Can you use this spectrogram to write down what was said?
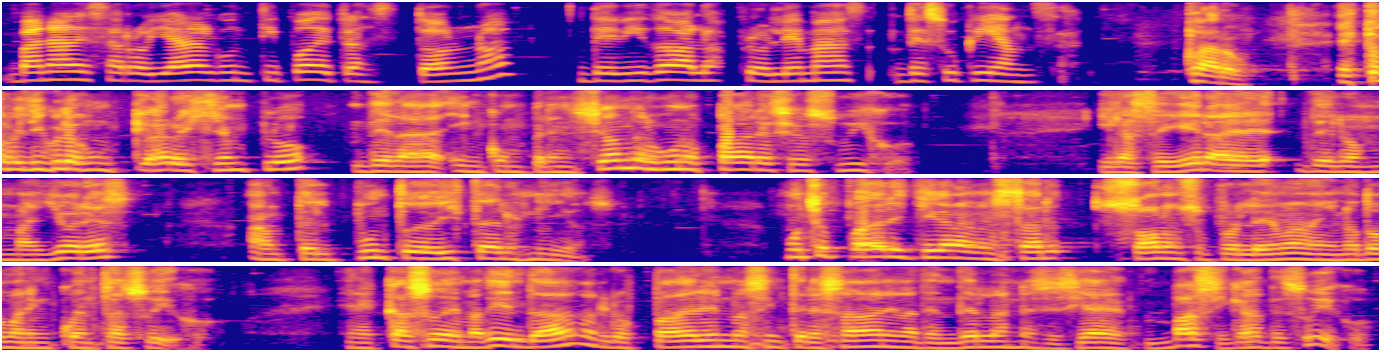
van a desarrollar algún tipo de trastorno debido a los problemas de su crianza. Claro, esta película es un claro ejemplo de la incomprensión de algunos padres hacia su hijo y la ceguera de, los mayores ante el punto de vista de los niños. Muchos padres llegan a pensar solo en sus problemas y no toman en cuenta a su hijo. En el caso de Matilda, los padres no se interesaban en atender las necesidades básicas de su hijo.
